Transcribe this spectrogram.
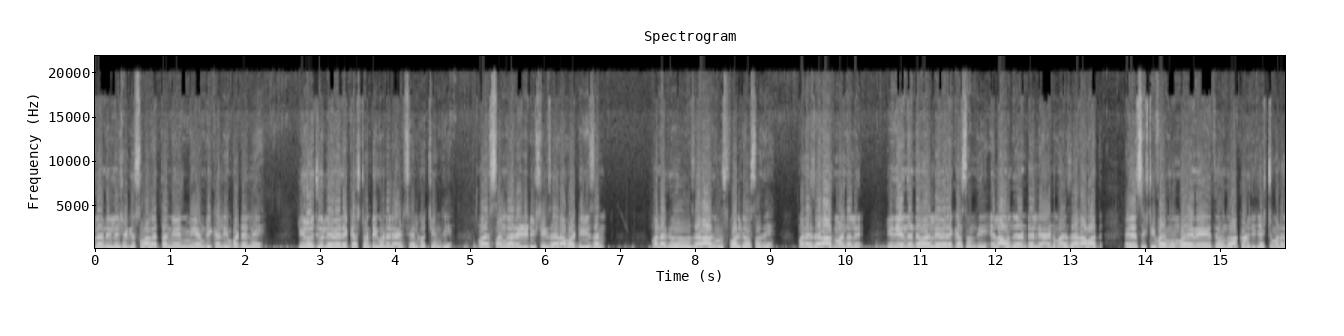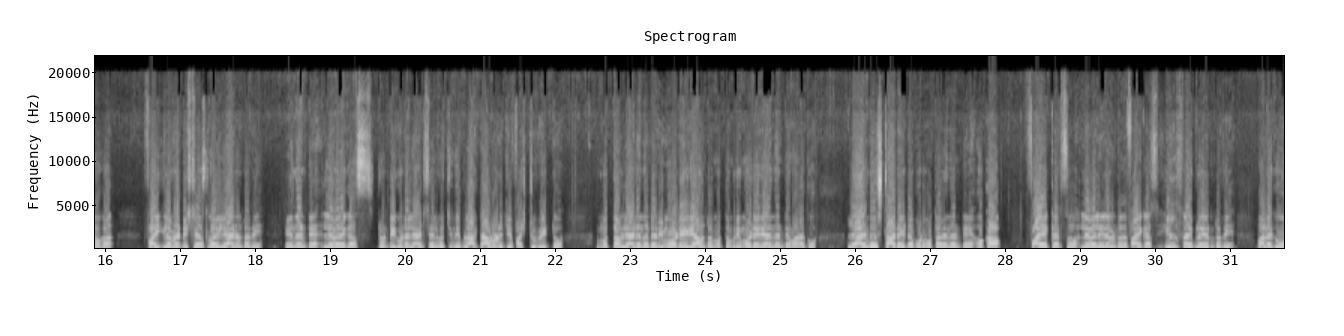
Golden రిలేషన్కి స్వాగతం. నేను మీ ఎండి కలీం పటేల్ని. ఈరోజు లెవెన్ ఎకర్స్ ట్వంటీ గుండె ల్యాండ్ సేల్కి వచ్చింది. మన సంగారెడ్డి డిస్టిక్ జరాబాద్ డివిజన్ మనకు జరాబాద్ మున్సిపాలిటీ వస్తుంది. మనకు జరాబాద్ మండలే. ఇది ఏంటంటే మన లెవెన్ ఎకర్స్ ఉంది. ఎలా ఉంది అంటే ల్యాండ్ మన జరాబాద్ ఏదో సిక్స్టీ ఫైవ్ ముంబై హైవే అయితే ఉందో అక్కడ నుంచి జస్ట్ మనకు ఒక ఫైవ్ కిలోమీటర్ డిస్టెన్స్లో ఈ ల్యాండ్ ఉంటుంది. ఏంటంటే లెవెన్ ఎకర్స్ ట్వంటీ గుండె ల్యాండ్ సేల్కి వచ్చింది. బ్లాక్ టాప్ రోడ్ నుంచి ఫస్ట్ బీట్ మొత్తం ల్యాండ్ ఏంటంటే రిమోట్ ఏరియా ఉంటుంది మొత్తం. రిమోట్ ఏరియా ఏంటంటే మనకు ల్యాండ్ స్టార్ట్ అయ్యేటప్పుడు మొత్తం ఏంటంటే ఒక ఫైవ్ ఎకర్స్ లెవెల్ ఏరియాలో ఉంటుంది. ఫైవ్ ఎకర్స్ హిల్స్ టైప్లో ఉంటుంది. మనకు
